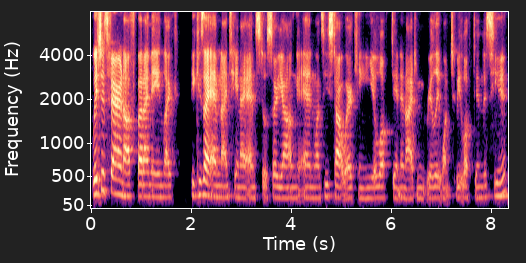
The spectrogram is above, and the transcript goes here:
which is fair enough. But I mean, like, because I am 19, I am still so young. And once you start working, you're locked in. And I didn't really want to be locked in this year,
